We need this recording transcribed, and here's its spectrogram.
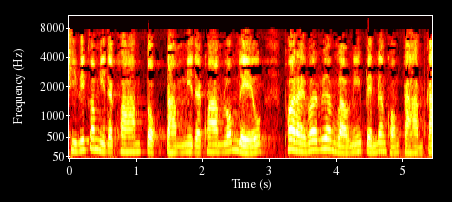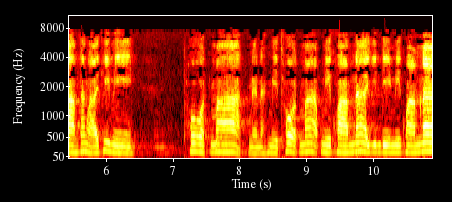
ชีวิตก็มีแต่ความตกต่ำมีแต่ความล้มเหลว เพราะอะไรเพราะเรื่องเหล่านี้เป็นเรื่องของกามกามทั้งหลายที่มีโทษมากเนี่ยนะมีโทษมาก มีความน่ายินดี มีความน่า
